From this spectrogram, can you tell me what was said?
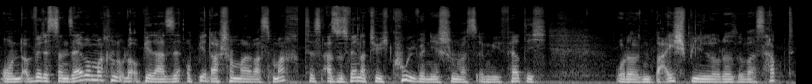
Und ob wir das dann selber machen oder ob ihr da, ob ihr da schon mal was macht, das, also es wäre natürlich cool, wenn ihr schon was irgendwie fertig oder ein Beispiel oder sowas habt.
